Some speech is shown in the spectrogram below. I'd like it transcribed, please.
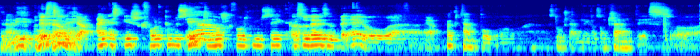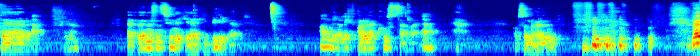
det Ja. blir god det er sånn, ja, Engelsk-irsk folkemusikk, Ja. norsk folkemusikk altså det, er liksom, det er jo eh, ja, høyt tempo og eh, stor stemning og sånn trendis og Det er det. ja, Det er nesten synd ikke Erik By lever. andre har likt Han ville ha kost seg der. Ja. Også med ølen. Men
